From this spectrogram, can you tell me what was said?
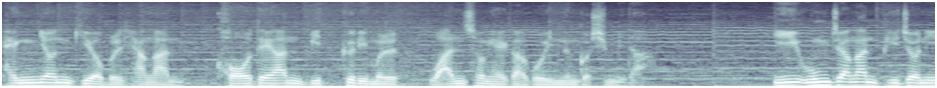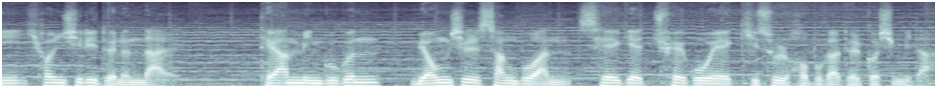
100년 기업을 향한 거대한 밑그림을 완성해가고 있는 것입니다. 이 웅장한 비전이 현실이 되는 날, 대한민국은 명실상부한 세계 최고의 기술 허브가 될 것입니다.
